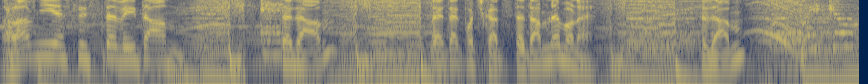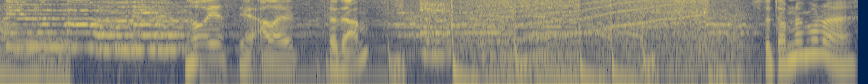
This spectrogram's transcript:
Hlavní, jestli jste vy tam. Jste tam? Ne, tak počkat, jste tam nebo ne? Jste tam? No jasně, ale jste tam? Jste tam nebo ne?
